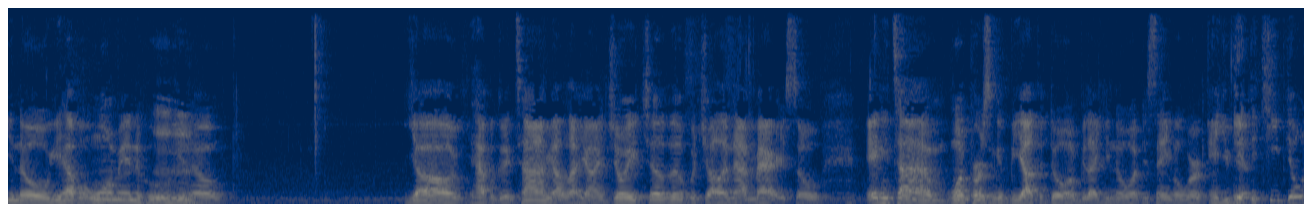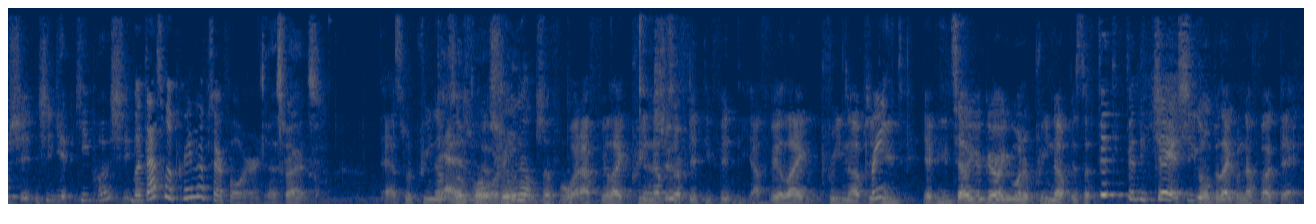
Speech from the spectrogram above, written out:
you know, you have a woman who Mhm. you know, y'all have a good time, y'all like y'all enjoy each other, but y'all are not married. So anytime one person can be out the door and be like, you know what, this ain't gonna work, and you get Yeah. to keep your shit, and she get to keep her shit. But that's what prenups are for. That's right. That's what prenups That are is for. what prenups are for. But I feel like That's prenups are 50-50. I feel like prenups, Pre- if, you, if you tell your girl you want a prenup, it's a 50-50 chance she's going to be like, well, now fuck that.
